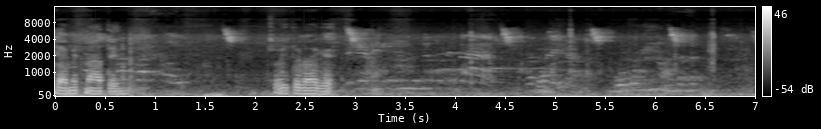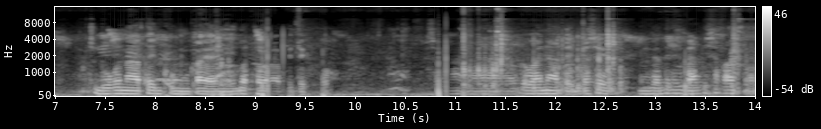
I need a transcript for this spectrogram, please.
gamit natin. So ito lagi subukan natin kung kaya ni Dr. Apitek to sana gawa natin. Kasi yung ganda rin kanti sa kasa.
